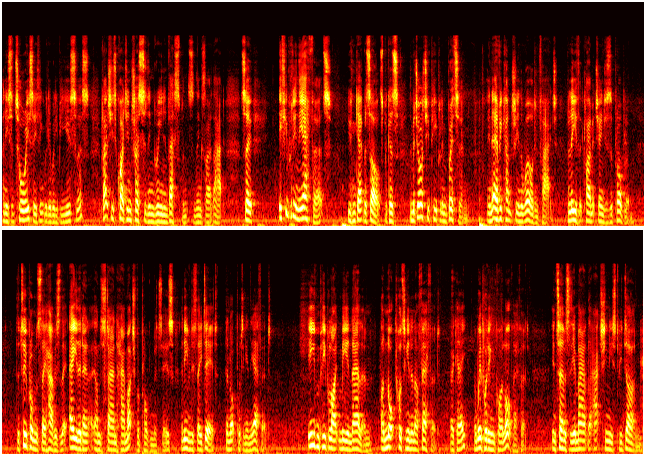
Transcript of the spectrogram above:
and he's a Tory, so you think really would he be useless. But actually, he's quite interested in green investments and things like that. So if you put in the effort, you can get results, because the majority of people in Britain, in every country in the world, in fact, believe that climate change is a problem. The two problems they have is that A, they don't understand how much of a problem it is, and even if they did, they're not putting in the effort even people like me and Ellen are not putting in enough effort, okay? And we're putting in quite a lot of effort in terms of the amount that actually needs to be done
